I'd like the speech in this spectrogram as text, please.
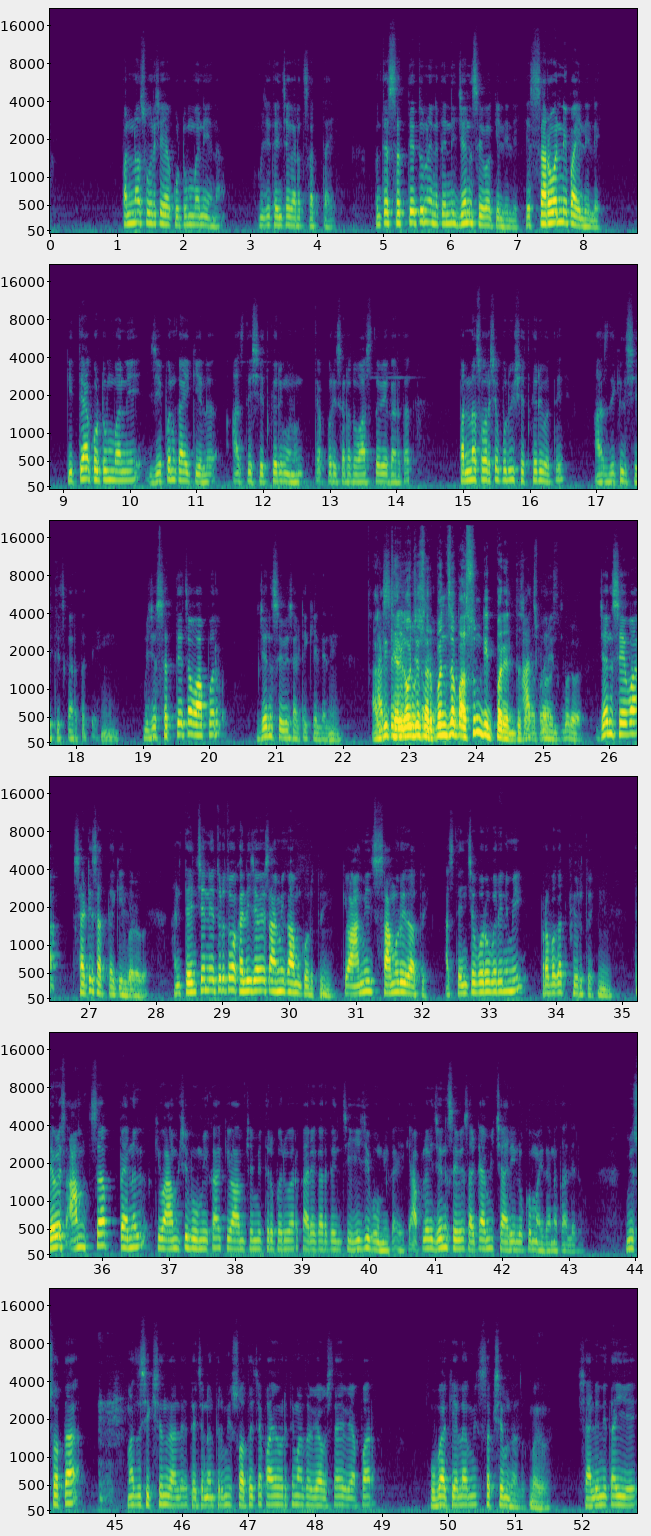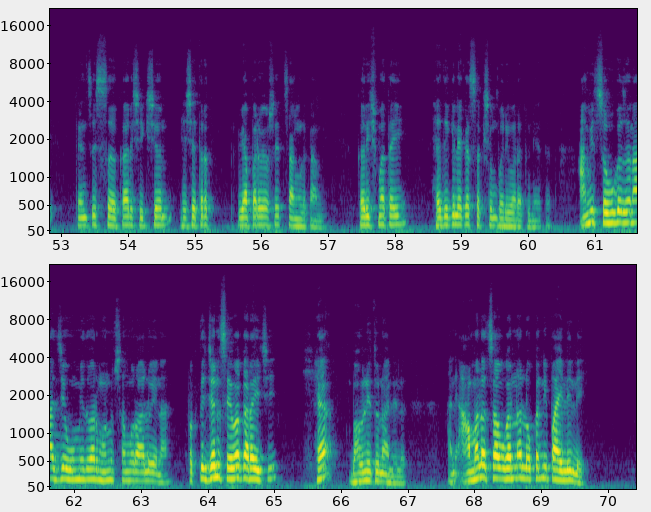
पन्नास वर्ष या कुटुंबाने आहे ना म्हणजे त्यांच्या घरात सत्ता आहे. पण त्या सत्तेतून आहे ना त्यांनी जनसेवा केलेली आहे. हे सर्वांनी पाहिलेले आहे. की त्या कुटुंबाने जे पण काय केलं आज ते शेतकरी म्हणून त्या परिसरात वास्तव्य करतात पन्नास वर्षापूर्वी शेतकरी होते आज देखील शेतीच करतात ते. म्हणजे सत्तेचा वापर जनसेवेसाठी केलेला आहे अगदी. सरपंच पासून तिथपर्यंत आजपर्यंत. बरोबर जनसेवासाठी सत्ता केली बरोबर आणि त्यांच्या नेतृत्वाखाली ज्यावेळेस आम्ही काम करतोय. किंवा आम्ही सामोरे जातोय आज त्यांच्या बरोबरीने मी प्रभागात फिरतोय. त्यावेळेस आमचा पॅनल किंवा आमची भूमिका किंवा आमचे मित्रपरिवार कार्यकर्त्यांची ही जी भूमिका आहे की आपल्याला जनसेवेसाठी आम्ही चारही लोक मैदानात आलेलो. मी स्वतः माझं शिक्षण झालं त्याच्यानंतर मी स्वतःच्या पायावरती माझा व्यवसाय व्यापार उभा केला मी सक्षम झालो. बरोबर. शालिनीताई आहे त्यांचं सहकार शिक्षण हे क्षेत्रात व्यापार व्यवसायात चांगलं काम आहे. करिश्माताई ह्या देखील एका सक्षम परिवारातून येतात. आम्ही चौघजण आज जे उमेदवार म्हणून समोर आलो आहे ना फक्त जनसेवा करायची ह्या भावनेतून आलेलं. आणि आम्हाला चौघांना लोकांनी पाहिलेलं. आहे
